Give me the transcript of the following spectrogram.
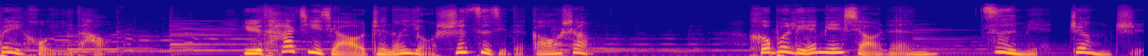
背后一套与他计较只能有失自己的高尚何不怜悯小人自勉正直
